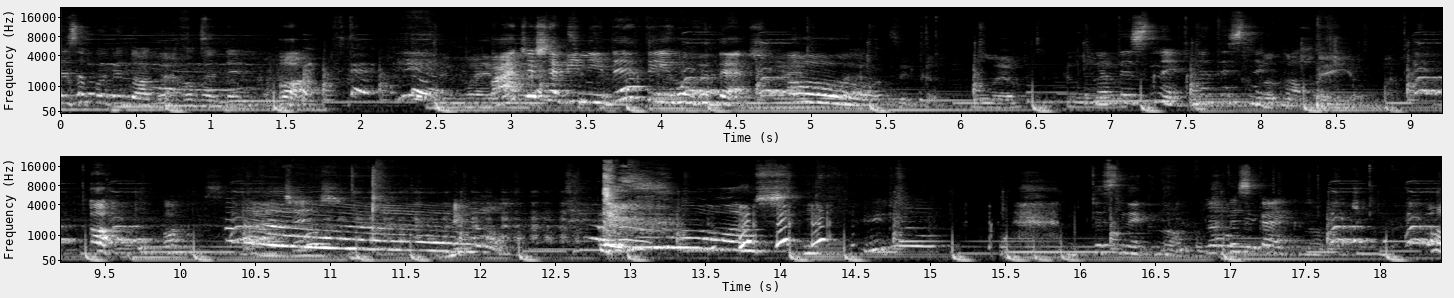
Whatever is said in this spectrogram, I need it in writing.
ти заповідок його веди. О, бачиш, а він йде, ти його ведеш. О, Натисни, натисни кнопку. о, О, бачиш? Тисни кнопку. Натискай кнопочку. Ага.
